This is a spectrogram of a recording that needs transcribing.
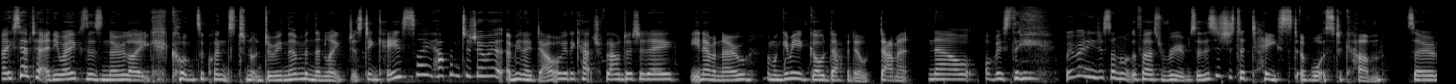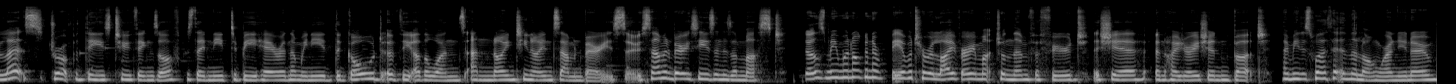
I accept it anyway because there's no like consequence to not doing them. And then like just in case I happen to do it. I mean, I doubt we're going to catch a flounder today. You never know. Come on, give me a gold daffodil. Damn it. Now, obviously, we've only just unlocked the first room. So this is just a taste of what's to come. So let's drop these two things off because they need to be here and then we need the gold of the other ones and 99 salmon berries. So salmon berry season is a must. Does mean we're not going to be able to rely very much on them for food this year and hydration, but I mean, it's worth it in the long run, you know?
